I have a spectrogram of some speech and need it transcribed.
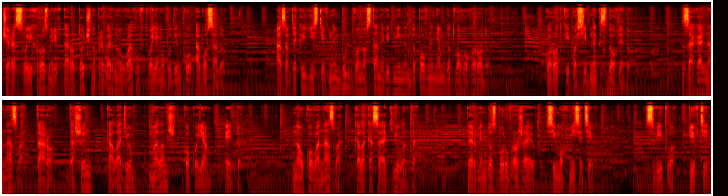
Через своїх розмірів таро точно приверне увагу в твоєму будинку або саду. А завдяки їстівним бульб воно стане відмінним доповненням до твого городу. Короткий посібник з догляду. Загальна назва таро, дашин, каладіум, меланж, кокоям, еддо. Наукова назва калакасая к'юлента. Термін до збору врожаю сімох місяців. Світло півтінь.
